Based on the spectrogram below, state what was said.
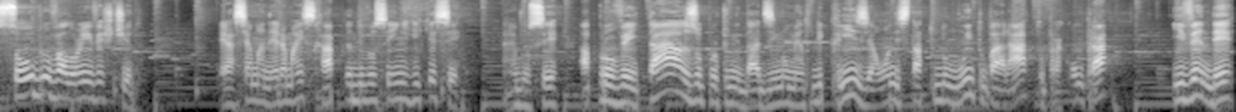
sobre o valor investido. Essa é a maneira mais rápida de você enriquecer. né? Você aproveitar as oportunidades em momento de crise, onde está tudo muito barato para comprar, e vender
